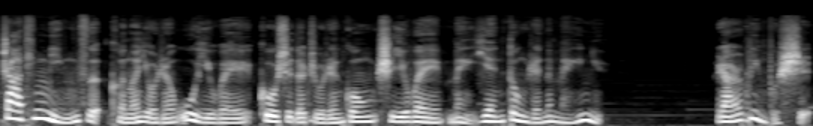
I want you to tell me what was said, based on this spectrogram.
乍听名字，可能有人误以为故事的主人公是一位美艳动人的美女，然而并不是。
